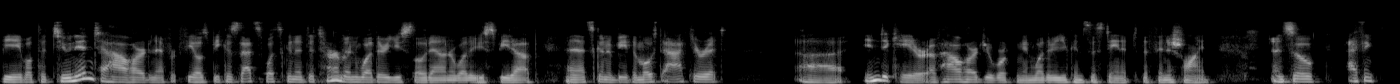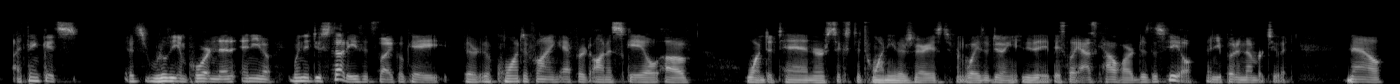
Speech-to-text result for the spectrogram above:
be able to tune into how hard an effort feels because that's what's going to determine whether you slow down or whether you speed up, and that's going to be the most accurate uh, indicator of how hard you're working and whether you can sustain it to the finish line. And so I think I think it's it's really important. And, and you know when they do studies, it's like okay, they're, they're quantifying effort on a scale of one to ten or six to twenty. There's various different ways of doing it. They basically ask how hard does this feel, and you put a number to it. Now,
